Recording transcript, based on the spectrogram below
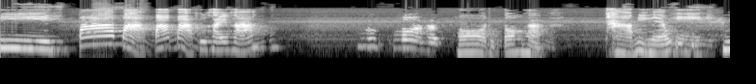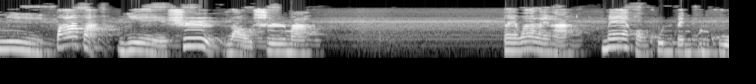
นี ป้าป่า ป้าป่าคือใครคะ พ่อครับ พ่อถูกต้องค่ะ ถามอีกแล้วเอ你爸爸也是老师吗แปลว่าอะไรคะ แม่ของคุณเป็นคุณครู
